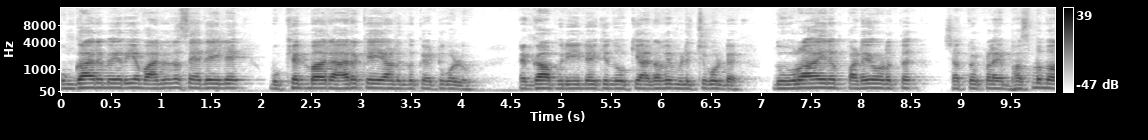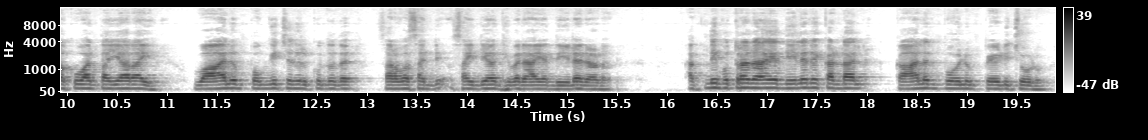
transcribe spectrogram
കുങ്കാരമേറിയ വാനരസേനയിലെ മുഖ്യന്മാരാരൊക്കെയാണെന്ന് കേട്ടുകൊള്ളൂ. ലങ്കാപുരിയിലേക്ക് നോക്കി അലറി വിളിച്ചുകൊണ്ട് നൂറായിരം പടയോടത്ത് ശത്രുക്കളെ ഭസ്മമാക്കുവാൻ തയ്യാറായി വാലും പൊങ്ങിച്ചു നിൽക്കുന്നത് സർവസൈന്യാധിപനായ സൈന്യാധിപനായ നീലനാണ്. അഗ്നിപുത്രനായ നീലനെ കണ്ടാൽ കാലൻ പോലും പേടിച്ചോടും.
